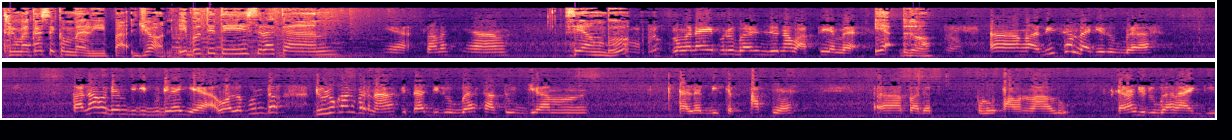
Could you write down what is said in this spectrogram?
Terima kasih kembali Pak John. Ibu Titi, silakan. Ya, selamat siang. Siang Bu. Mengenai perubahan zona waktu ya Mbak, Iya betul. Eh, nggak bisa Mbak dirubah. Karena udah menjadi budaya. Walaupun tuh dulu kan pernah kita dirubah satu jam eh, lebih cepat ya eh, pada 10 tahun lalu. Sekarang dirubah lagi.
